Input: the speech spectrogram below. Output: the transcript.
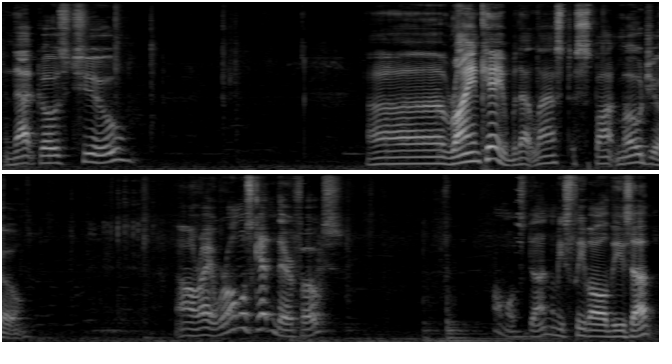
And that goes to uh, Ryan K with that last spot mojo. All right, we're almost getting there, folks. Almost done. Let me sleeve all these up.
